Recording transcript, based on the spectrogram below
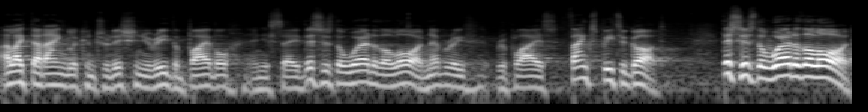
I like that Anglican tradition. You read the Bible and you say, This is the word of the Lord. And everybody replies, Thanks be to God. This is the word of the Lord.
